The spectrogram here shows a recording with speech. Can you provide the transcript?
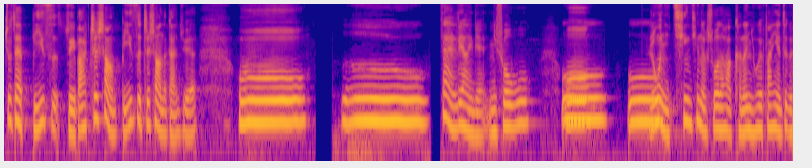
就在鼻子、嘴巴之上、鼻子之上的感觉。呜。呜，再亮一点，你说呜。呜。呜。如果你轻轻的说的话，可能你会发现这个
